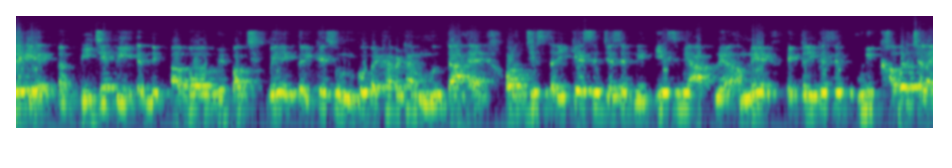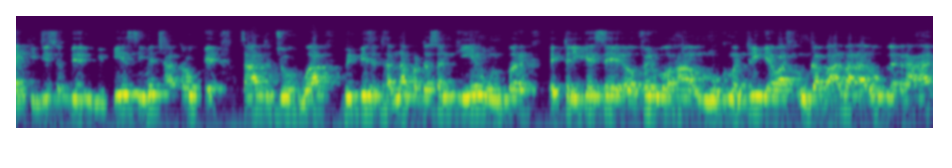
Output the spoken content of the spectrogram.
देखिए, बीजेपी अब विपक्ष में एक तरीके से उनको बैठा बैठा मुद्दा है और जिस तरीके से जैसे बीपीएससी में आपने, हमने एक तरीके से पूरी खबर चलाई थी जिस बीपीएससी में छात्रों के साथ जो हुआ बीपीएससी धरना प्रदर्शन किए, उन पर एक तरीके से, फिर वहाँ मुख्यमंत्री की आवाज़ उनका बार बार आरोप लग रहा है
